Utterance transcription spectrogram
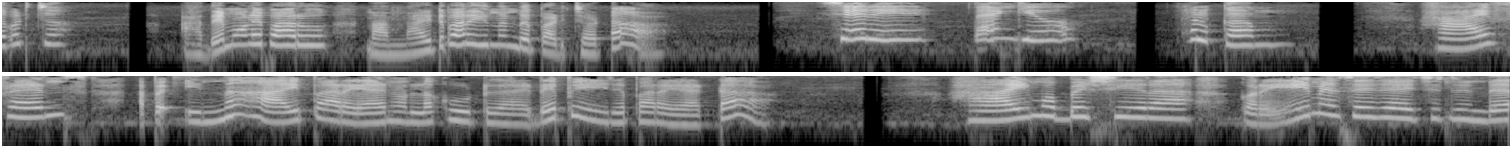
പഠിച്ച പഠിച്ച. അതെ മോളെ പാറു നന്നായിട്ട് പറയുന്നുണ്ട്. പഠിച്ചോട്ടാ. ഹായ് ഫ്രണ്ട്സ് അപ്പൊ ഇന്ന് ഹായ് പറയാനുള്ള കൂട്ടുകാരുടെ പേര് പറയാട്ടാ. ഹായ് മുബഷീറ. കുറേ മെസ്സേജ് അയച്ചിട്ടുണ്ട്.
